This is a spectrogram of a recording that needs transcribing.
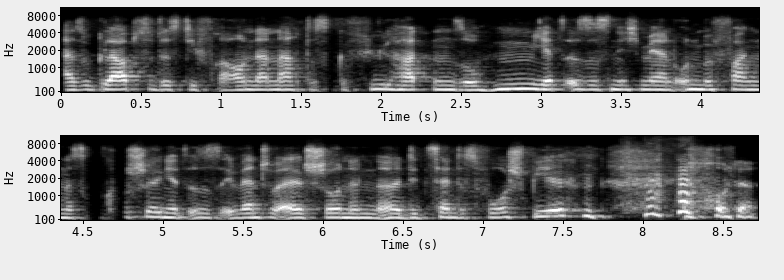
Also glaubst du, dass die Frauen danach das Gefühl hatten, so, hm, jetzt ist es nicht mehr ein unbefangenes Kuscheln, jetzt ist es eventuell schon ein äh, dezentes Vorspiel? Oder?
